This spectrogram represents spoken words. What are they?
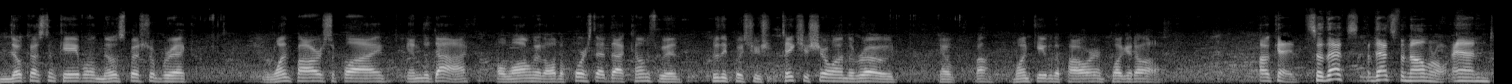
no custom cable, no special brick, one power supply in the dock, along with all the ports that dock comes with, really puts your takes your show on the road. You know, well, one cable to power and plug it off. Okay, so that's that's phenomenal, and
